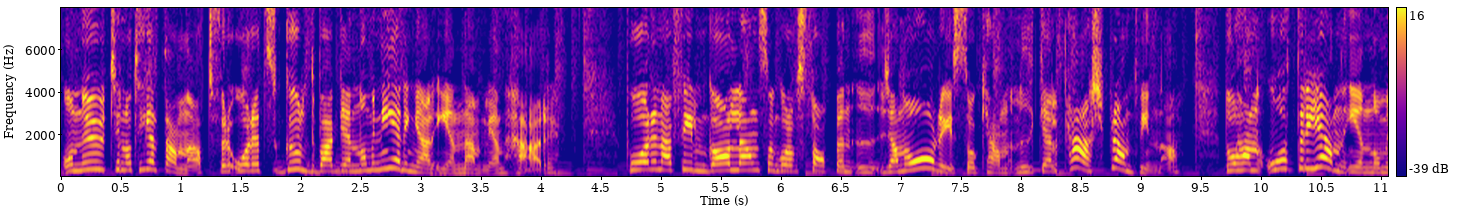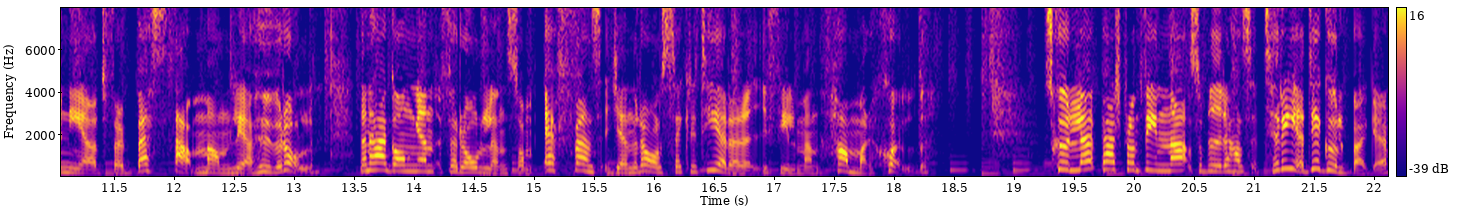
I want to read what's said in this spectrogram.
Och nu till något helt annat, för årets Guldbaggen-nomineringar är nämligen här. På den här filmgalan som går av stapeln i januari så kan Mikael Persbrandt vinna då han återigen är nominerad för bästa manliga huvudroll. Den här gången för rollen som FNs generalsekreterare i filmen Hammarskjöld. Skulle Persbrandt vinna så blir det hans tredje Guldbagge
